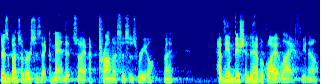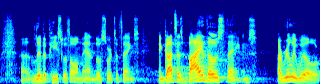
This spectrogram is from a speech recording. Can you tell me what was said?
there's a bunch of verses that command it, so I, I promise this is real, right? Have the ambition to have a quiet life, you know, uh, live at peace with all men, those sorts of things. And God says, by those things, I really will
